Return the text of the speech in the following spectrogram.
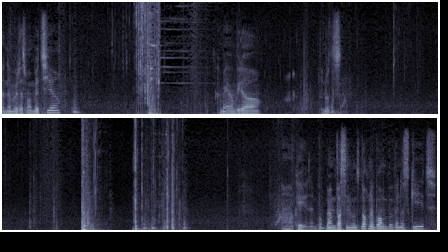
Dann nehmen wir das mal mit hier. Das können wir irgendwann wieder benutzen. Ah, okay, dann, basteln wir uns noch eine Bombe, wenn es geht.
